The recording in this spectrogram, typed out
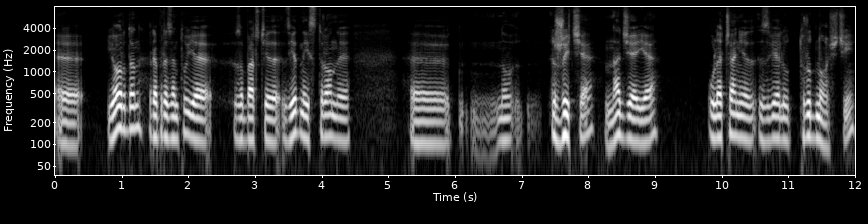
E, Jordan reprezentuje, zobaczcie, z jednej strony no, życie, nadzieję, uleczenie z wielu trudności,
